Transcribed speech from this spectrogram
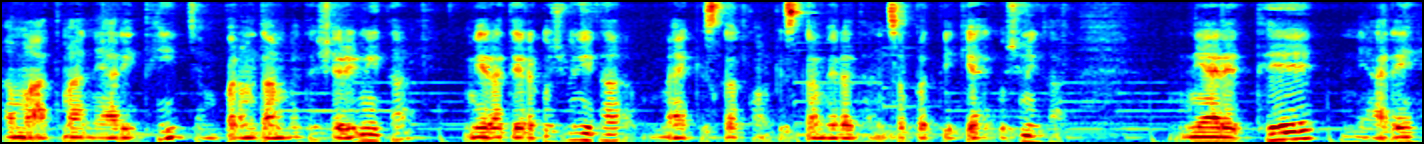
हम आत्मा न्यारी थी, जब परम धाम में थे, शरीर नहीं था। मेरा तेरा कुछ भी नहीं था, मैं किसका, कौन किसका, मेरा धन संपत्ति क्या है, कुछ नहीं था। न्यारे थे, न्यारे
